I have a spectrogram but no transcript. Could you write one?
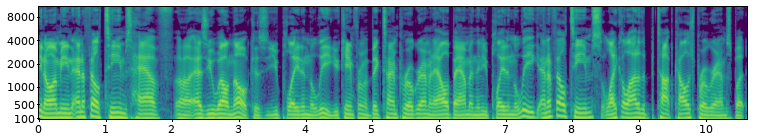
you know, I mean, NFL teams have, uh, as you well know, because you played in the league. You came from a big time program in Alabama, and then you played in the league. NFL teams, like a lot of the top college programs, but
